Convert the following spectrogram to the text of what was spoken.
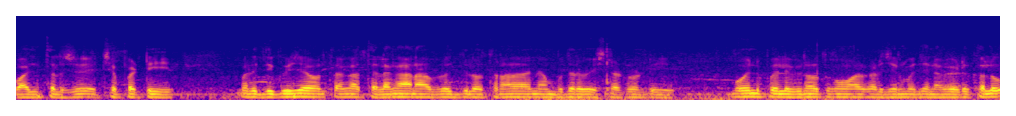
బాధ్యతలు చే- చేపట్టి మరి దిగ్విజయవంతంగా తెలంగాణ అభివృద్ధిలో తనదాన్ని ముద్ర వేసినటువంటి బోయినపల్లి వినోద్ కుమార్ గారి జన్మదిన వేడుకలు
